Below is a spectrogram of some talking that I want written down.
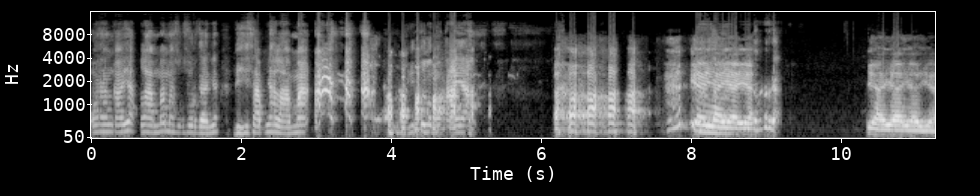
orang kaya lama masuk surganya, dihisapnya lama. gitu loh mau kaya. Iya iya iya iya. Itu bener nggak? Iya iya iya iya.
